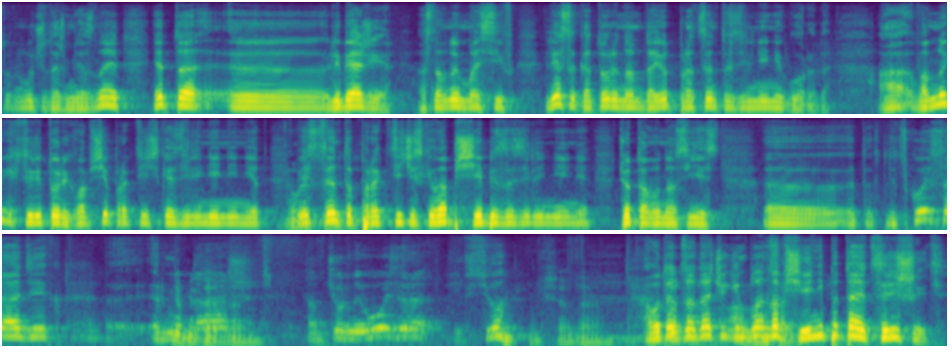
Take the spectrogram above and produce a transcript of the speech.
Мансур лучше даже меня знает, это э, лебяжье, основной массив леса, который нам дает процент озеленения города. А во многих территориях вообще практически озеленения нет. Весь Лысый. центр практически вообще без озеленения. Что там у нас есть? Э, этот Людской садик, э, Эрмитаж, Эрмитаж, да. там Черное озеро, и все. Все, да. А вот эту задачу генплан вообще не пытается решить.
